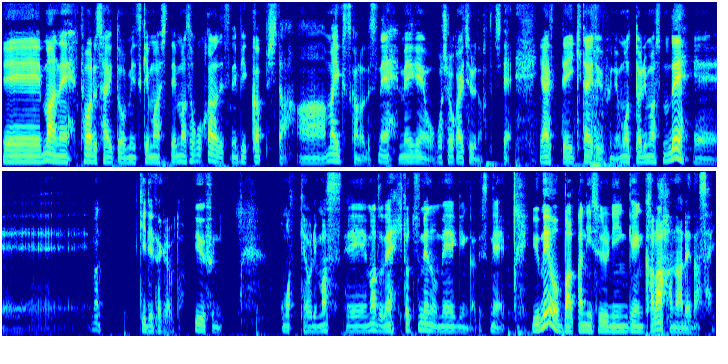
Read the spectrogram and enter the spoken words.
えー、まあね、とあるサイトを見つけまして、まあ、そこからですね、ピックアップした、あまあ、いくつかのですね、名言をご紹介するような形でやっていきたいというふうに思っておりますので、えー、まあ、聞いていただければというふうに思っております。えー、まずね、一つ目の名言がですね、夢を馬鹿にする人間から離れなさい。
